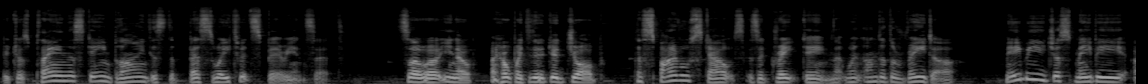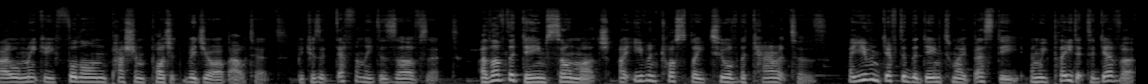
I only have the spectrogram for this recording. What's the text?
because playing this game blind is the best way to experience it. So, uh, you know, I hope I did a good job. The Spiral Scouts is a great game that went under the radar. Maybe, just maybe, I will make a full-on passion project video about it, because it definitely deserves it. I love the game so much, I even cosplayed two of the characters. I even gifted the game to my bestie, and we played it together,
